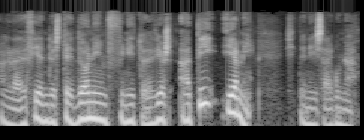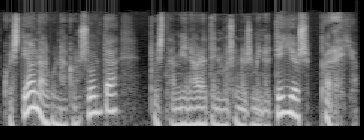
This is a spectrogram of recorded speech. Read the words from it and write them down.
agradeciendo este don infinito de Dios a ti y a mí. Si tenéis alguna cuestión, alguna consulta, pues también ahora tenemos unos minutillos para ello.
